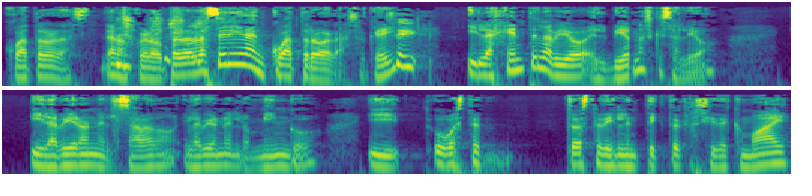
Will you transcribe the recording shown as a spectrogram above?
cuatro horas, ya no me acuerdo, pero la serie eran cuatro horas, ¿ok? Sí. Y la gente la vio el viernes que salió y la vieron el sábado y la vieron el domingo y hubo este todo este deal en TikTok así de como hay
